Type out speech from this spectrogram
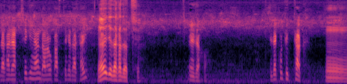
দেখা যাচ্ছে কি না? দাঁড়াও কাছ থেকে দেখাই। এই যে দেখা যাচ্ছে। এই দেখো। এটা একটু ঠিকঠাক। হুম।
